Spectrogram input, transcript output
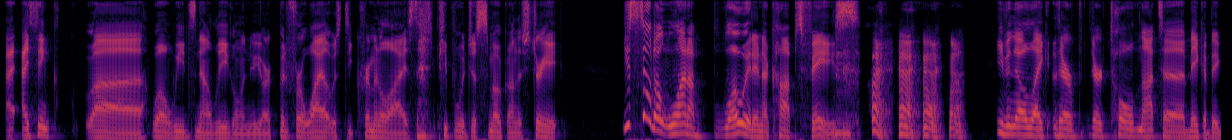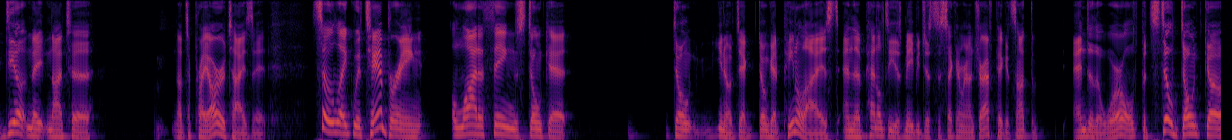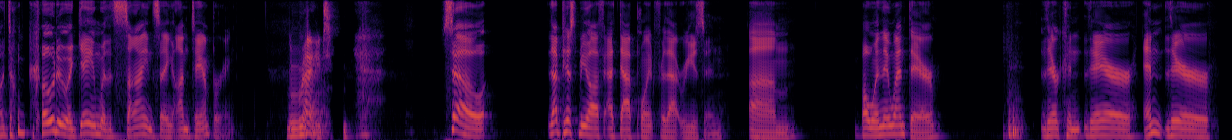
I, I think. Uh, well, weed's now legal in New York, but for a while it was decriminalized that people would just smoke on the street you still don't want to blow it in a cop's face, even though like they're they're told not to make a big deal, not to not to prioritize it. So like with tampering, a lot of things don't get don't you know don't get penalized, and the penalty is maybe just a second round draft pick. It's not the end of the world, but still don't go don't go to a game with a sign saying I'm tampering. right. So that pissed me off at that point for that reason. Um, but when they went there, their con- their and their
